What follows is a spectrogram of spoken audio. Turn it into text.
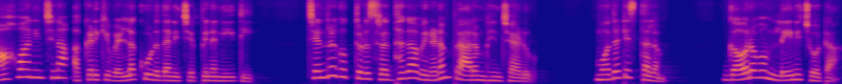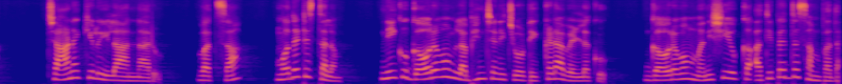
ఆహ్వానించినా అక్కడికి వెళ్ళకూడదని చెప్పిన నీతి చంద్రగుప్తుడు శ్రద్ధగా వినడం ప్రారంభించాడు. మొదటి స్థలం. గౌరవం లేని చోట. చాణక్యులు ఇలా అన్నారు. వత్స మొదటి స్థలం. నీకు గౌరవం లభించని చోటిక్కడా వెళ్ళకు గౌరవం మనిషి యొక్క అతిపెద్ద సంపద.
